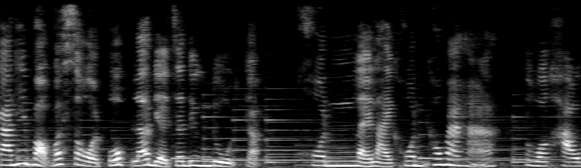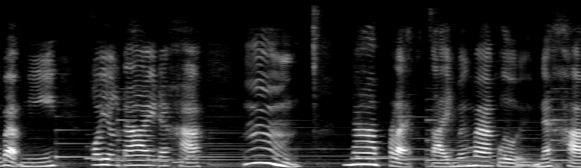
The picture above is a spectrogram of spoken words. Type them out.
การที่บอกว่าโสดปุ๊บ แล้วเดี๋ยวจะดึงดูดกับคนหลาย ๆ คนเข้ามาหาตัวเขาแบบนี้ก็ยังได้นะคะ อืม น่าแปลกใจมากๆเลยนะคะ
